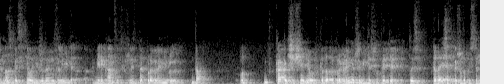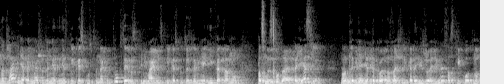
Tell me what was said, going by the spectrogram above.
и нас посетила неожиданная мысль, ведь американцы всю жизнь так программируют. Да. Вот как ощущение, вот, когда ты программируешь и видишь вот эти... То есть, когда я сейчас пишу, допустим, на Java, я понимаю, что для меня это несколько искусственная конструкция, я воспринимаю несколько искусственно. То есть для меня if это, ну, по смыслу, да, это если, но для меня нет такой однозначной. Когда я вижу 1С код, ну,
